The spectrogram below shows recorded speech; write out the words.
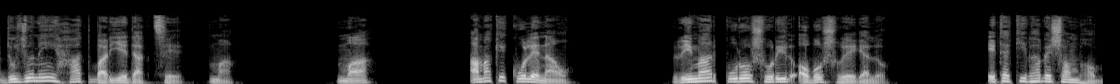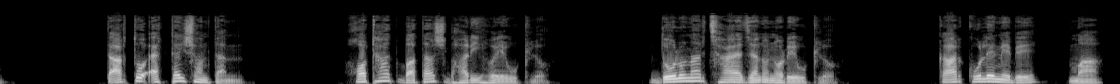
দুজনেই হাত বাড়িয়ে ডাকছে, মা মা, আমাকে কোলে নাও। রিমার পুরো শরীর অবশ হয়ে গেল। এটা কীভাবে সম্ভব? তার তো একটাই সন্তান। হঠাৎ বাতাস ভারী হয়ে উঠল। দোলনার ছায়া যেন নড়ে উঠল। কার কোলে নেবে, মা?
